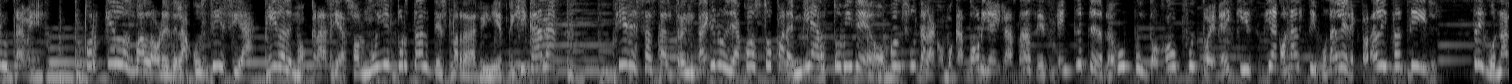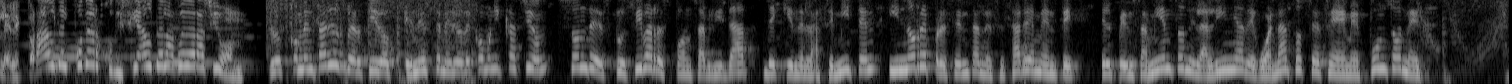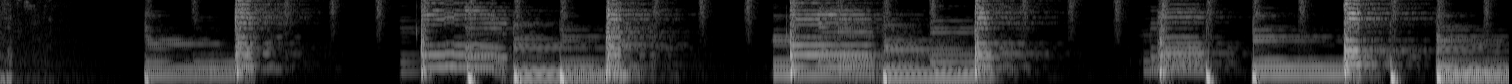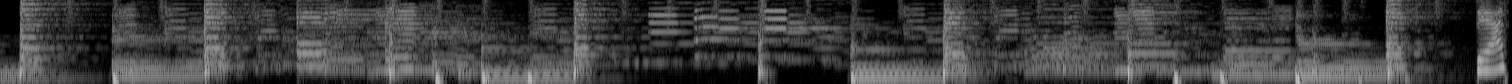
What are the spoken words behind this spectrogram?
Cuéntame, ¿por qué los valores de la justicia y la democracia son muy importantes para la niñez mexicana? Tienes hasta el 31 de agosto para enviar tu video. Consulta la convocatoria y las bases en www.gov.mx diagonal Tribunal Electoral Infantil. Tribunal Electoral del Poder Judicial de la Federación. Los comentarios vertidos en este medio de comunicación son de exclusiva responsabilidad de quienes las emiten y no representan necesariamente el pensamiento ni la línea de guanatosfm.net.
